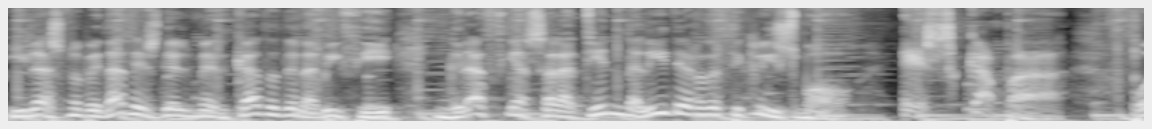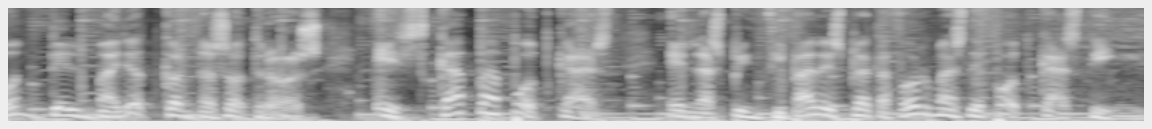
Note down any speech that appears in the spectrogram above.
y las novedades del mercado de la bici gracias a la tienda líder de ciclismo. Escapa. Ponte el maillot con nosotros. Escapa Podcast en las principales plataformas de podcasting.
